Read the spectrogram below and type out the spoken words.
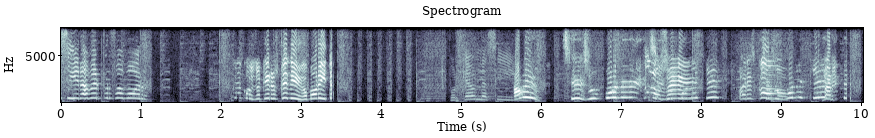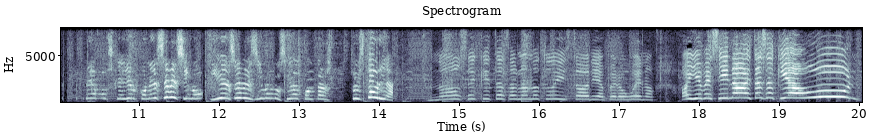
decir. A ver, por favor. ¿Qué cosa quieres que diga, Morita? ¿Por qué habla así? A ver, se supone, No se sé. supone que, Parezco... se supone que teníamos que ir con ese vecino y ese vecino nos iba a contar su historia. No sé qué estás hablando tú de historia, pero bueno. Oye, vecino, ¿estás aquí aún?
